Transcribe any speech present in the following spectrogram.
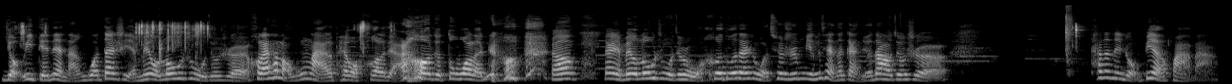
有一点点难过，但是也没有搂住，就是后来她老公来了陪我喝了点儿，然后就多了，你知道吗？然后但是也没有搂住，就是我喝多，但是我确实明显的感觉到就是。他的那种变化吧，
